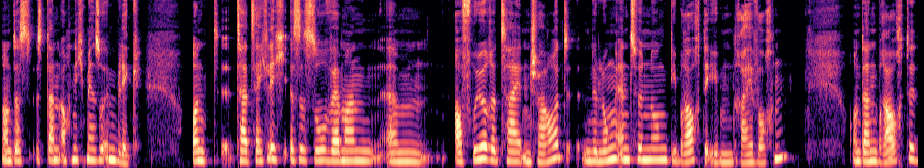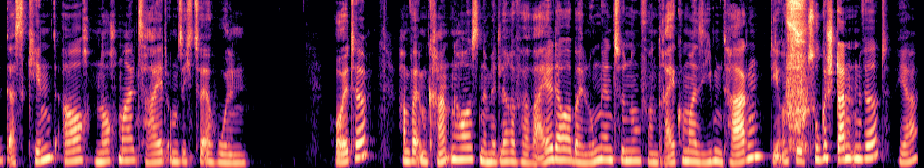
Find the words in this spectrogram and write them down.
und das ist dann auch nicht mehr so im Blick. Und tatsächlich ist es so, wenn man ähm, auf frühere Zeiten schaut, eine Lungenentzündung, die brauchte eben drei Wochen und dann brauchte das Kind auch nochmal Zeit, um sich zu erholen. Heute haben wir im Krankenhaus eine mittlere Verweildauer bei Lungenentzündung von 3,7 Tagen, die uns so zugestanden wird, ja.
